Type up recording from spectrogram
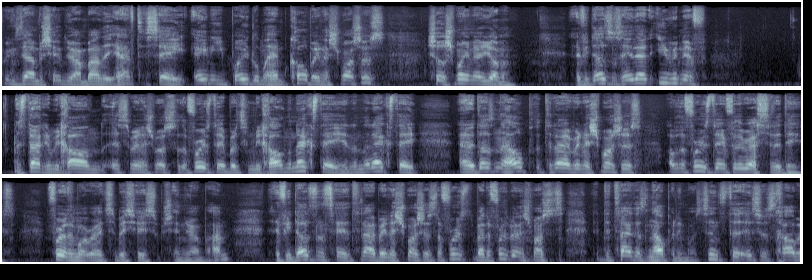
brings down B'Shem Ramban that you have to say any Beidel Mahem Kol Ben Hashwashas Shel Shmoina Yomim. And if he doesn't say that, even if it's not going to be chal on Isra the first day, but it's going to be chal on the next day and then the next day, and it doesn't help the Tanai Ben Neshmoshes of the first day for the rest of the days. Furthermore, writes the Ramban, if he doesn't say the Tanai Ben Neshmoshes the first by the first Ben the Tanai doesn't help anymore since the Isra is chal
